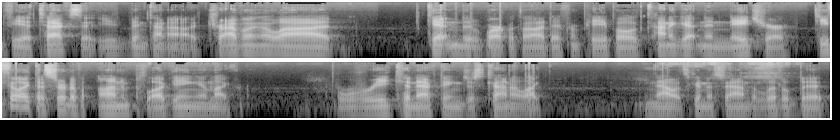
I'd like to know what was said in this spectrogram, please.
via text that you've been kind of traveling a lot, getting to work with a lot of different people, kind of getting in nature. Do you feel like that's sort of unplugging and like reconnecting, just kind of like now it's going to sound a little bit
